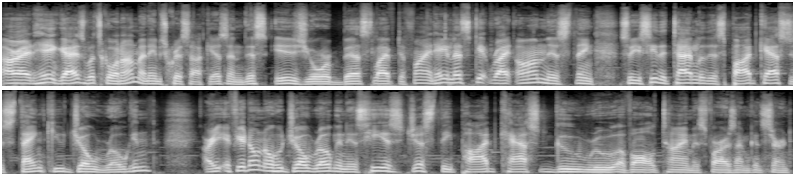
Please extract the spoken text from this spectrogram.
All right, hey guys, what's going on? My name is Chris Hawkes, and this is your best life defined. Hey, let's get right on this thing. So you see, the title of this podcast is "Thank You, Joe Rogan." Are you, if you don't know who Joe Rogan is, he is just the podcast guru of all time, as far as I'm concerned.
